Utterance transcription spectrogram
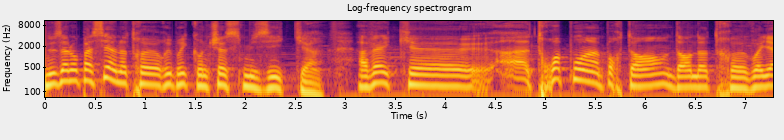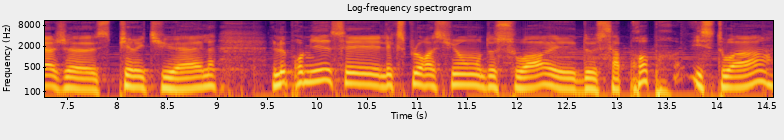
Nous allons passer à notre rubrique Conscious Music avec euh, trois points importants dans notre voyage spirituel. Le premier, c'est l'exploration de soi et de sa propre histoire,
